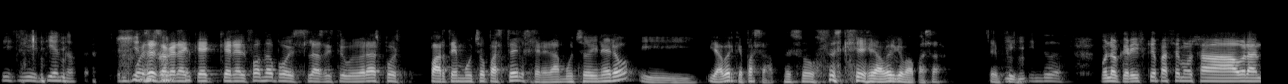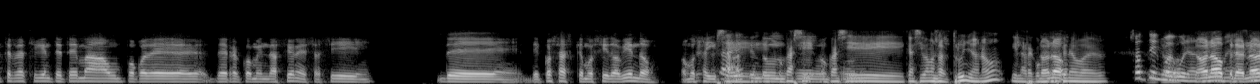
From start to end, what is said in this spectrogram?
Sí, sí, entiendo. pues eso, que, que, en el fondo, pues las distribuidoras, pues parten mucho pastel, generan mucho dinero y, y a ver qué pasa. Eso es que a ver qué va a pasar. En fin. Sin duda. Bueno, ¿queréis que pasemos ahora, antes del siguiente tema, un poco de, recomendaciones así de, de, cosas que hemos ido viendo? Vamos a ir haciendo un casi, casi, casi vamos al truño, ¿no? Y la recomendación yo tengo algunas. No, no, pero no,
